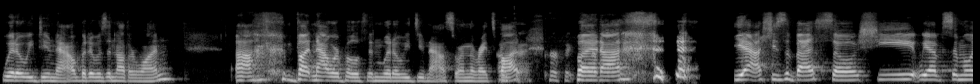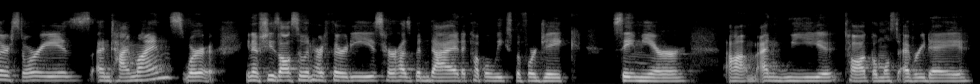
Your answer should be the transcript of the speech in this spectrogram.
Widow We Do Now, but it was another one. Uh, but now we're both in Widow We Do Now. So we're in the right spot. Okay, perfect. But uh, Yeah, she's the best. So she, we have similar stories and timelines where, you know, she's also in her 30s. Her husband died a couple weeks before Jake, same year. Um, and we talk almost every day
